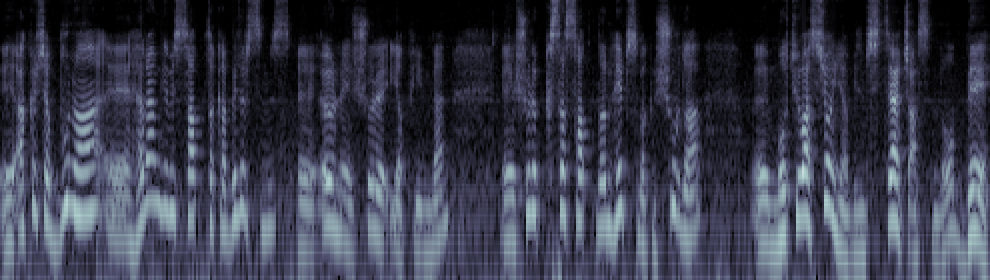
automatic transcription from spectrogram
Ee, arkadaşlar buna e, herhangi bir sap takabilirsiniz. Ee, örneğin şöyle yapayım ben. Ee, şöyle kısa sapların hepsi bakın şurada e, motivasyon ya bizim strength aslında o B.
